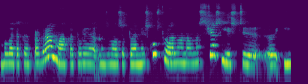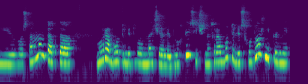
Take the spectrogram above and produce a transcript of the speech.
была такая программа, которая называлась «Актуальное искусство». Она, она у нас сейчас есть. Э, и в основном тогда мы работали, в начале 2000-х, работали с художниками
